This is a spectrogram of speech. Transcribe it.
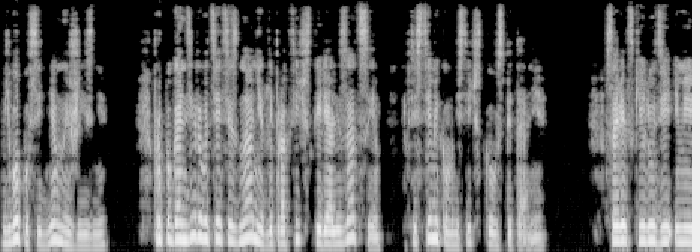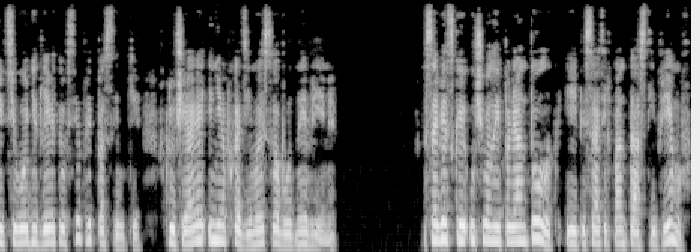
в его повседневной жизни, пропагандировать эти знания для практической реализации в системе коммунистического воспитания. Советские люди имеют сегодня для этого все предпосылки, включая и необходимое свободное время. Советский ученый-палеонтолог и писатель-фантаст Ефремов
